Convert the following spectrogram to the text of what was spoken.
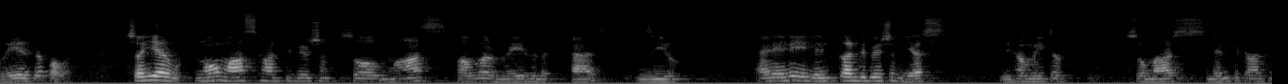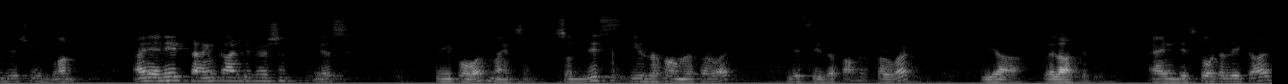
raise the power. So here no mass contribution. So mass power raised as 0 and any length contribution? Yes we have meter. So mass length contribution is 1 and any time contribution? Yes. T power minus 1 so this is the formula for what? This is the formula for what? Yeah velocity. And this totally called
